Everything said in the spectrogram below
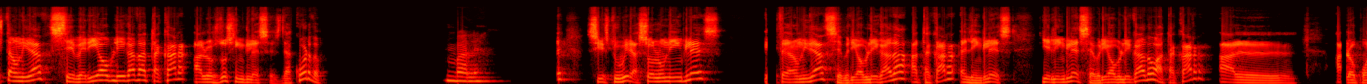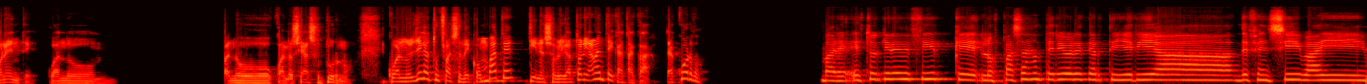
esta unidad se vería obligada a atacar a los dos ingleses, ¿de acuerdo? Vale. Si estuviera solo un inglés, esta unidad se vería obligada a atacar al inglés y el inglés se vería obligado a atacar al, al oponente cuando, cuando, cuando sea su turno. Cuando llega tu fase de combate, tienes obligatoriamente que atacar, ¿de acuerdo? Vale, esto quiere decir que los pases anteriores de artillería defensiva y,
